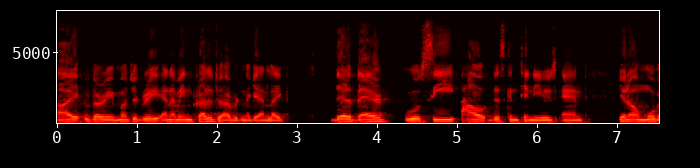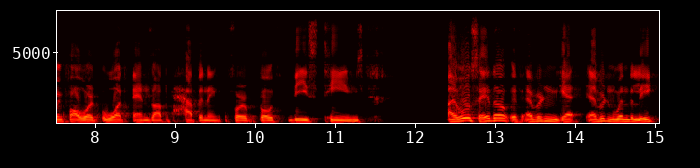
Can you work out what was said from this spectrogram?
I very much agree. And I mean, credit to Everton again. Like, they're there. We'll see how this continues. And, you know, moving forward, what ends up happening for both these teams. I will say though, if Everton get Everton win the league,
